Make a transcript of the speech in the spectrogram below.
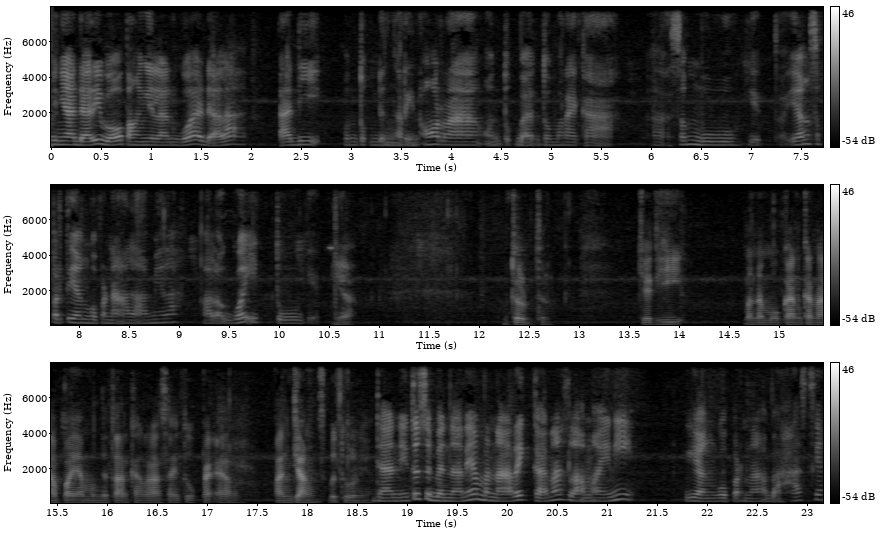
menyadari bahwa panggilan gue adalah tadi untuk dengerin orang untuk bantu mereka uh, sembuh gitu. Yang seperti yang gue pernah alami lah kalau gue itu gitu. Ya betul betul. Jadi menemukan kenapa yang menggetarkan rasa itu PR panjang sebetulnya. Dan itu sebenarnya menarik karena selama ini yang gue pernah bahas ya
